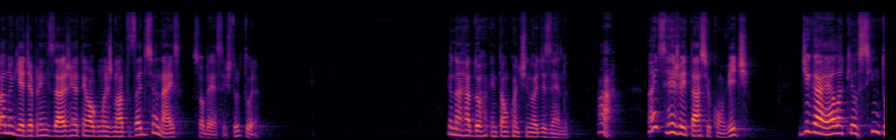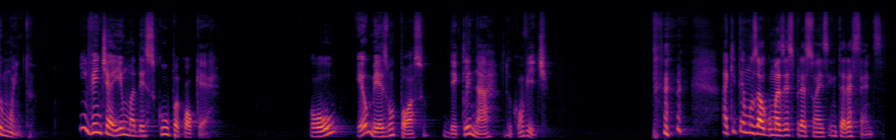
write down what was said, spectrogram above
Lá no guia de aprendizagem eu tenho algumas notas adicionais sobre essa estrutura. E o narrador então continua dizendo: ah, antes rejeitasse o convite, diga a ela que eu sinto muito. Invente aí uma desculpa qualquer. Ou eu mesmo posso declinar do convite. Aqui temos algumas expressões interessantes.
